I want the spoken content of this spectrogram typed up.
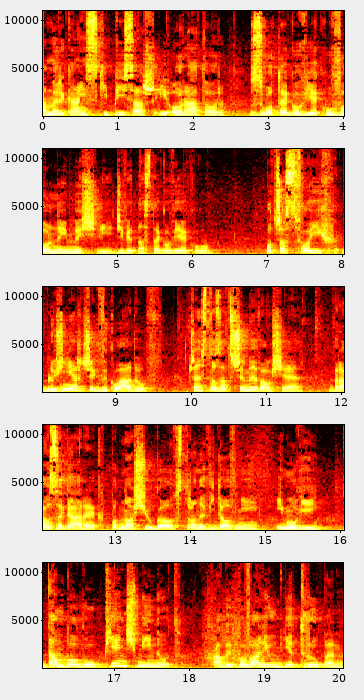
amerykański pisarz i orator złotego wieku wolnej myśli XIX wieku, podczas swoich bluźnierczych wykładów często zatrzymywał się, brał zegarek, podnosił go w stronę widowni i mówi dam Bogu pięć minut, aby powalił mnie trupem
